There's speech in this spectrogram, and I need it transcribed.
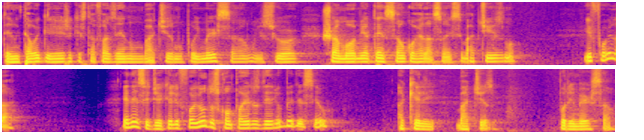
tem tal igreja que está fazendo um batismo por imersão. E o Senhor chamou a minha atenção com relação a esse batismo. E foi lá. E nesse dia que ele foi, um dos companheiros dele obedeceu aquele batismo por imersão.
